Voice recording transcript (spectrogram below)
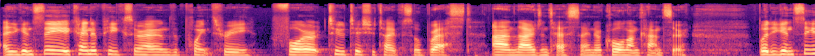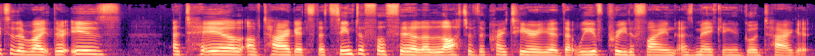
And you can see it kind of peaks around the 0.3 for two tissue types, so breast and large intestine or colon cancer. But you can see to the right, there is a tail of targets that seem to fulfill a lot of the criteria that we have predefined as making a good target.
